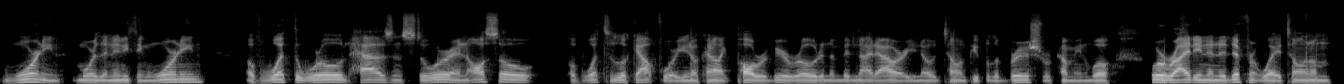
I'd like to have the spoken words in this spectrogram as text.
warning more than anything warning of what the world has in store and also of what to look out for. You know, kind of like Paul Revere wrote in the Midnight Hour. You know, telling people the British were coming. Well, we're writing in a different way, telling them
